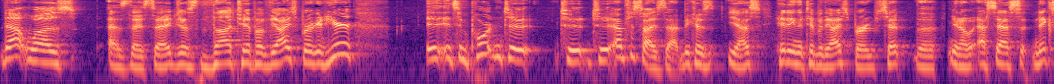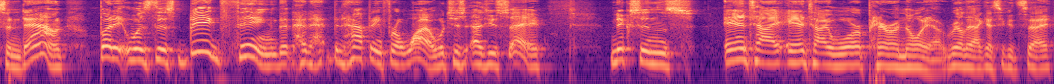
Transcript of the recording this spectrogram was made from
That was, as they say, just the tip of the iceberg. And here, it's important to to to emphasize that because yes, hitting the tip of the iceberg sent the you know SS Nixon down, but it was this big thing that had been happening for a while, which is, as you say, Nixon's anti anti war paranoia. Really, I guess you could say.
